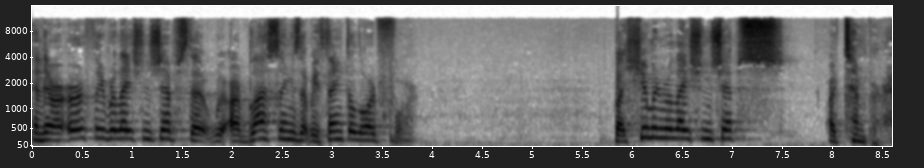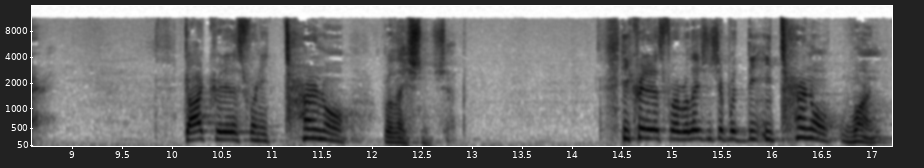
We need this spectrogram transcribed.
And there are earthly relationships that are blessings that we thank the Lord for. But human relationships are temporary. God created us for an eternal relationship. He created us for a relationship with the eternal one.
